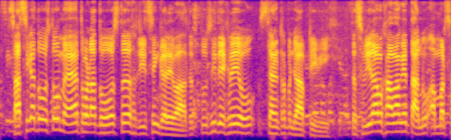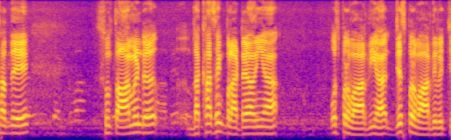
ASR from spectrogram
ਸਤਿ ਸ਼੍ਰੀ ਅਕਾਲ ਦੋਸਤੋ, ਮੈਂ ਤੁਹਾਡਾ ਦੋਸਤ ਹਰਜੀਤ ਸਿੰਘ ਗਰੇਵਾਲ ਤੇ ਤੁਸੀਂ ਦੇਖ ਰਹੇ ਹੋ ਸੈਂਟਰ ਪੰਜਾਬ ਟੀਵੀ। ਤਸਵੀਰਾਂ ਵਿਖਾਵਾਂਗੇ ਤੁਹਾਨੂੰ ਅੰਮ੍ਰਿਤਸਰ ਦੇ ਸੁਲਤਾਨਵਿੰਡ ਲੱਖਾ ਸਿੰਘ ਪਲਾਟਿਆਂ ਦੀਆਂ, ਉਸ ਪਰਿਵਾਰ ਦੀਆਂ, ਜਿਸ ਪਰਿਵਾਰ ਦੇ ਵਿੱਚ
